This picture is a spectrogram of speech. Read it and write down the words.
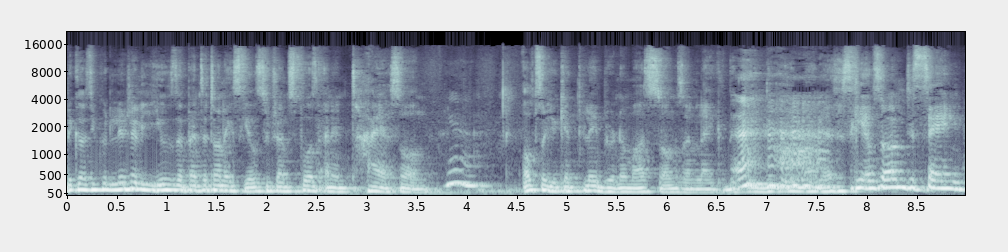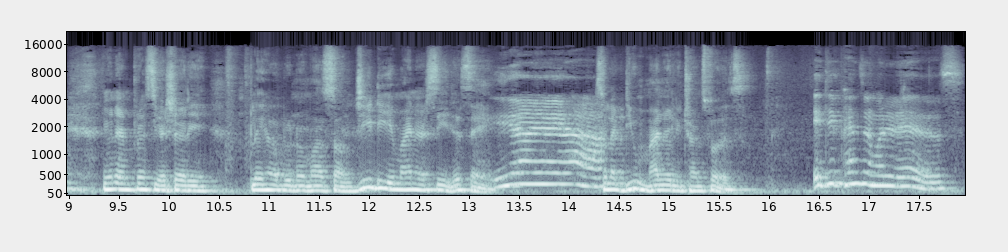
Because you could literally use the pentatonic scales to transpose an entire song. Yeah. Also, you can play Bruno Mars songs on like the E minor scale. So I'm just saying, you want to impress your shorty, play her Bruno Mars song. G D minor, C, just saying. Yeah, yeah, yeah. So, like, do you manually transpose? It depends on what it is.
